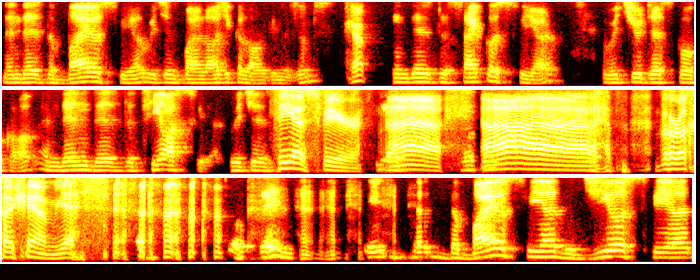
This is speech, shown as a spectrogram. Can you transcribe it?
Then there's the biosphere, which is biological organisms. Yep. Then there's the psychosphere, which you just spoke of. And then there's the theosphere, which is theosphere. Ah, okay. ah, Baruch Hashem, yes. then it, the, the biosphere, the geosphere,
